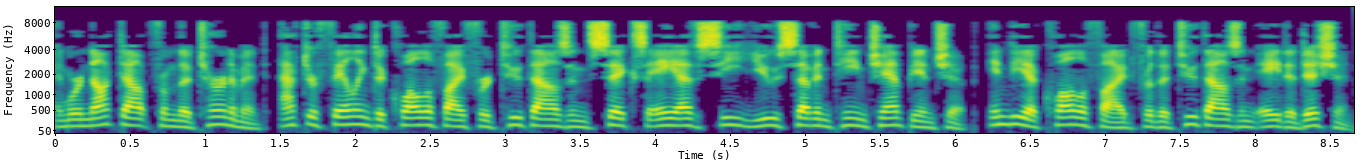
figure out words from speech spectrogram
and were knocked out from the tournament. After failing to qualify for 2006 AFC U-17 Championship, India qualified for the 2008 edition.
